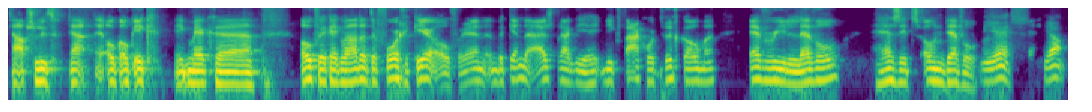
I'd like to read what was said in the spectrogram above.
Ja, absoluut. Ja, ook, ook ik. Ik merk uh, ook weer, kijk, we hadden het er vorige keer over. Hè? Een, een bekende uitspraak die, die ik vaak hoor terugkomen. Every level has its own devil. Yes, ja.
